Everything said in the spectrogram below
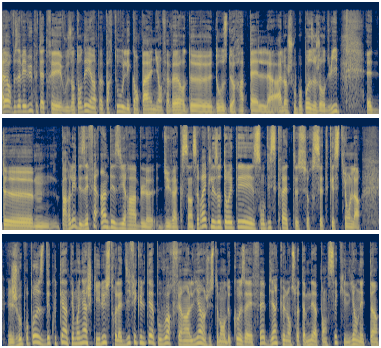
Alors, vous avez vu peut-être et vous entendez un peu partout les campagnes en faveur de doses de rappel. Alors, je vous propose aujourd'hui de hum, parler des effets indésirables du vaccin. C'est vrai que les autorités sont discrètes sur cette question-là. Je vous propose d'écouter un témoignage qui illustre la difficulté à pouvoir faire un lien justement de cause à effet, bien que l'on soit amené à penser qu'il y en est un.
